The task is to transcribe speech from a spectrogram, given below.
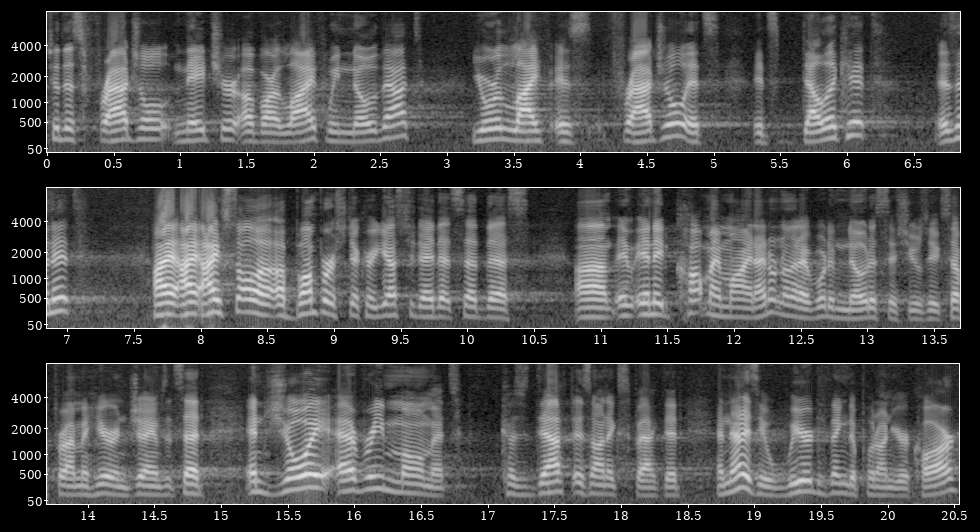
to this fragile nature of our life. We know that. Your life is fragile. It's it's delicate, isn't it? I, I, I saw a, a, bumper sticker yesterday that said this, um, and, and it caught my mind. I don't know that I would have noticed this usually, except for I'm here in James. It said, Enjoy every moment because death is unexpected. And that is a weird thing to put on your car.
